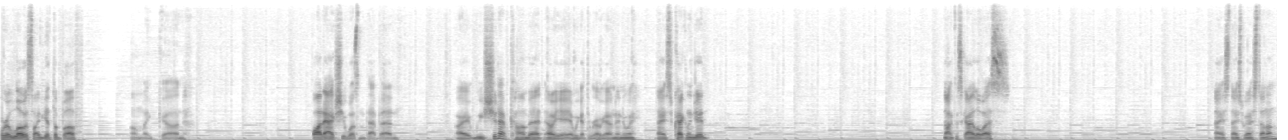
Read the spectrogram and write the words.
or low so I'd get the buff. Oh my god. Quad actually wasn't that bad. Alright, we should have combat. Oh yeah, yeah, we got the rogue out anyway. Nice. Crackling Jade. Knock this guy low S. Nice, nice. We got stun on.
